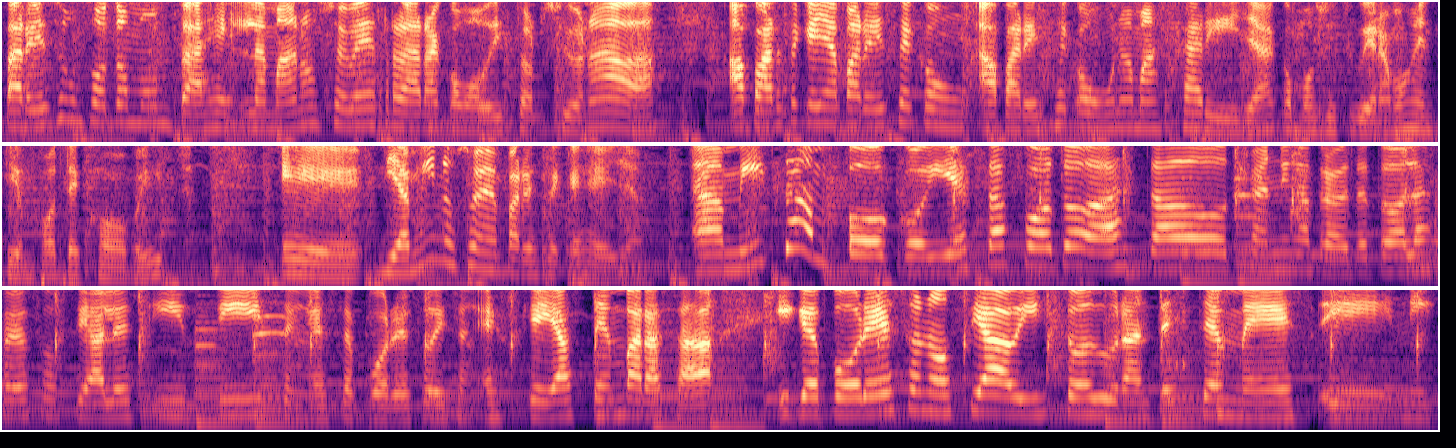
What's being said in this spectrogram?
Parece un fotomontaje. La mano se ve rara, como distorsionada. Aparte que ella aparece con, aparece con una mascarilla, como si estuviéramos en tiempos de COVID. Eh, y a mí no se me parece que es ella. A mí tampoco. Y esta foto ha estado trending a través de todas las redes sociales y dicen ese por eso dicen es que ella está embarazada y que por eso no se ha visto durante este mes y ni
